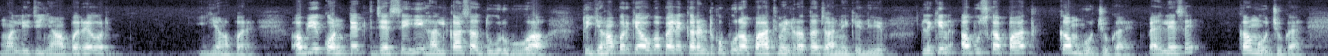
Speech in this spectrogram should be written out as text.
मान लीजिए यहाँ पर है और यहाँ पर है। अब ये कांटेक्ट जैसे ही हल्का सा दूर हुआ तो यहाँ पर क्या होगा? पहले करंट को पूरा पाथ मिल रहा था जाने के लिए। लेकिन अब उसका पाथ कम हो चुका है। पहले से कम हो चुका है।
